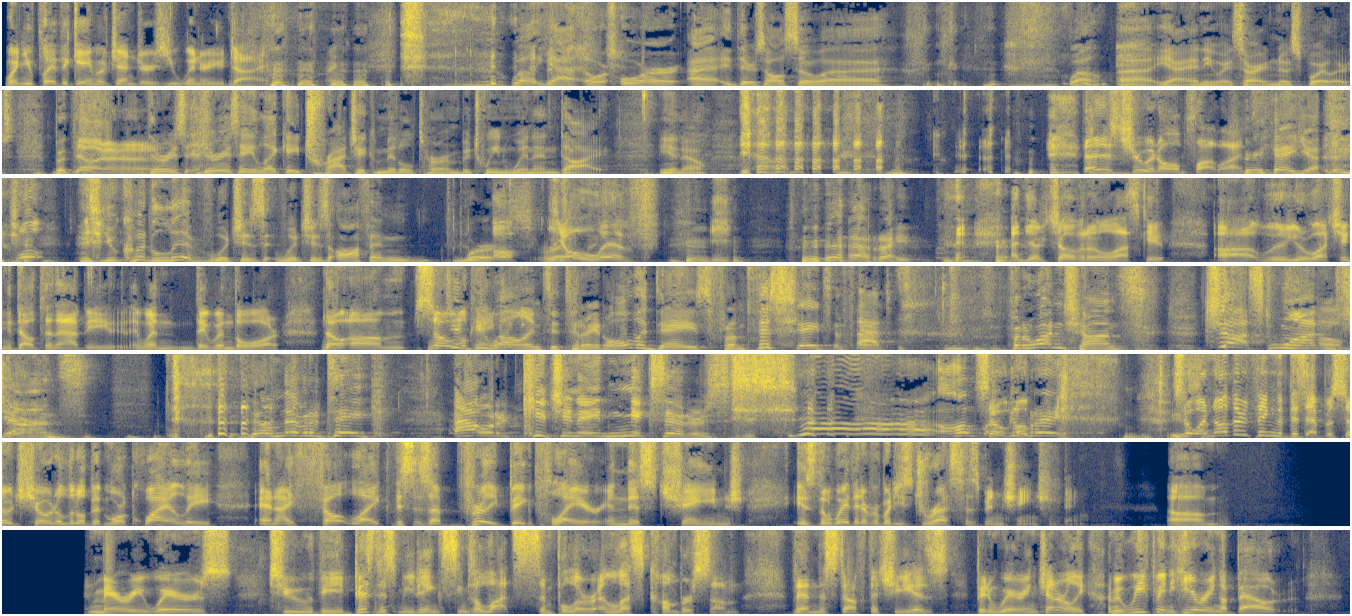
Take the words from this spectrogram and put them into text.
When you play the game of genders, you win or you die. Right? well yeah or or uh, there's also uh well uh yeah anyway sorry no spoilers but there, No, no, no, no. there is there is a like a tragic middle term between win and die you know that is true in all plot lines. yeah, yeah. Well- you could live, which is which is often worse. Oh, right? you'll Like- live, right. and your children will ask you, uh, "Were you watching Downton Abbey when they win the war?" No. Um. So Would you okay. be willing to trade all the days from this day to that for one chance, just one Oh, chance? They'll never take our KitchenAid mixers. Ah, So, okay. So another thing that this episode showed a little bit more quietly, and I felt like this is a really big player in this change, is the way that everybody's dress has been changing. Um, Mary wears to the business meeting seems a lot simpler and less cumbersome than the stuff that she has been wearing generally. I mean, we've been hearing about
